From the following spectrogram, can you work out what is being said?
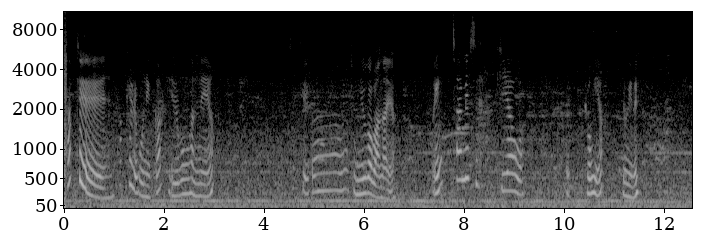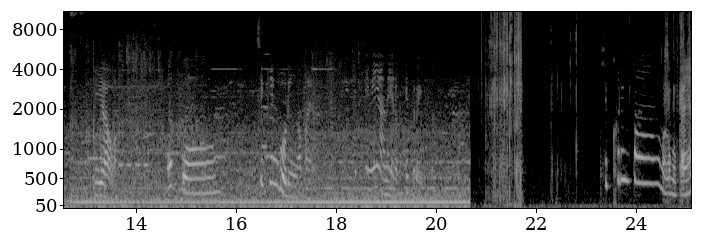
사케, 사케를 보니까 일본 같네요. 사케가 종류가 많아요. 응? 참이슬 귀여워. 어, 병이야? 병이네. 귀여워. 뽀뽀. 치킨볼인가 봐요. 치킨이 안에 이렇게 들어있어. 슈 크림빵 먹어볼까요?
